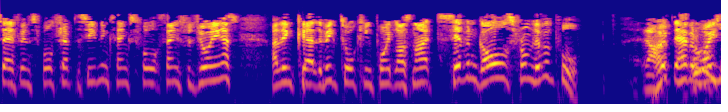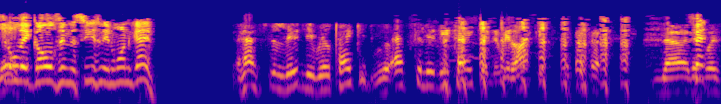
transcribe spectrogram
SAFM Sports Wrap this evening. Thanks for thanks for joining us. I think uh, the big talking point last night: seven goals from Liverpool. And I hope they haven't Oh, wasted yes. all their goals in the season in one game. Absolutely, we'll take it. We'll absolutely take it. We like it. no, there was.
